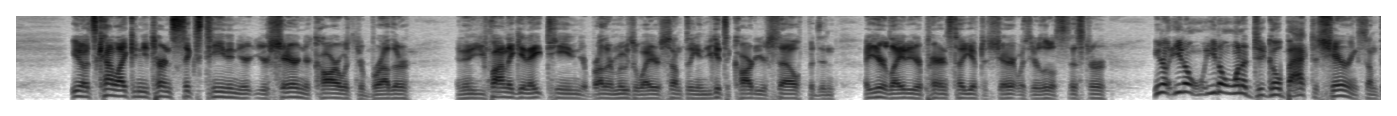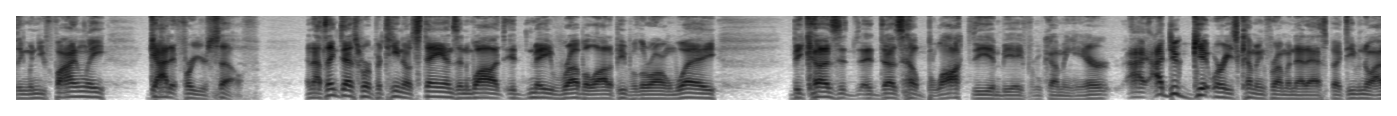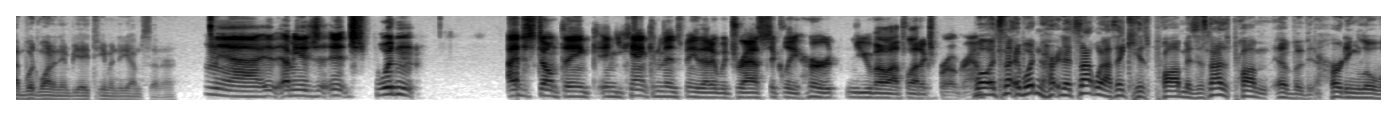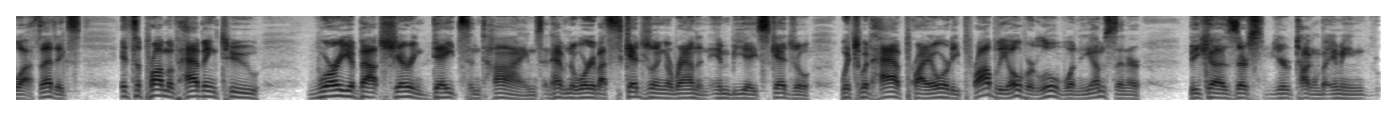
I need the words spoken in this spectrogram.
you know, it's kind of like when you turn 16 and you're you're sharing your car with your brother and then you finally get 18 and your brother moves away or something and you get the car to yourself but then a year later your parents tell you you have to share it with your little sister. You know you don't you don't want to go back to sharing something when you finally got it for yourself. And i think that's where Pitino stands and while it, may rub a lot of people the wrong way because it, it does help block the nba from coming here I, I do get where he's coming from in that aspect even though i would want an nba team in the Yum Center. Yeah it, i mean it, it wouldn't I just don't think, and you can't convince me that it would drastically hurt U of L athletics program. Well, it's not. It wouldn't hurt. That's not what I think his problem is. It's not his problem of hurting Louisville athletics. It's the problem of having to worry about sharing dates and times and having to worry about scheduling around an NBA schedule, which would have priority probably over Louisville in the Yum Center because there's you're talking about. I mean,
